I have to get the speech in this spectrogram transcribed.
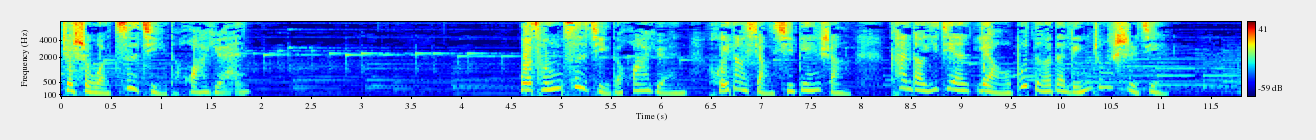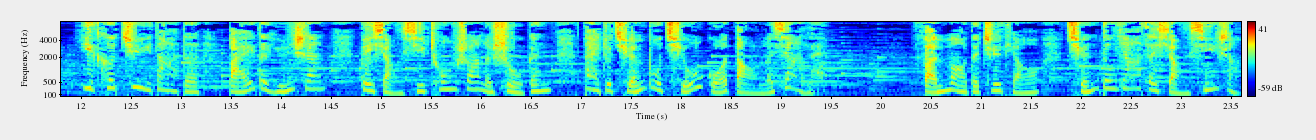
这是我自己的花园。我从自己的花园回到小溪边上，看到一件了不得的林中事件：一棵巨大的白的云杉被小溪冲刷了树根，带着全部球果倒了下来，繁茂的枝条全都压在小溪上。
